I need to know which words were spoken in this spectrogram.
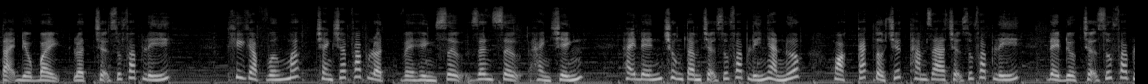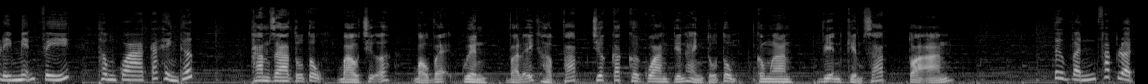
tại Điều 7 Luật trợ giúp pháp lý. Khi gặp vướng mắc tranh chấp pháp luật về hình sự, dân sự, hành chính, hãy đến Trung tâm trợ giúp pháp lý nhà nước hoặc các tổ chức tham gia trợ giúp pháp lý để được trợ giúp pháp lý miễn phí thông qua các hình thức tham gia tố tụng, bào chữa, bảo vệ quyền và lợi ích hợp pháp trước các cơ quan tiến hành tố tụng, công an, viện kiểm sát, tòa án. Tư vấn pháp luật,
